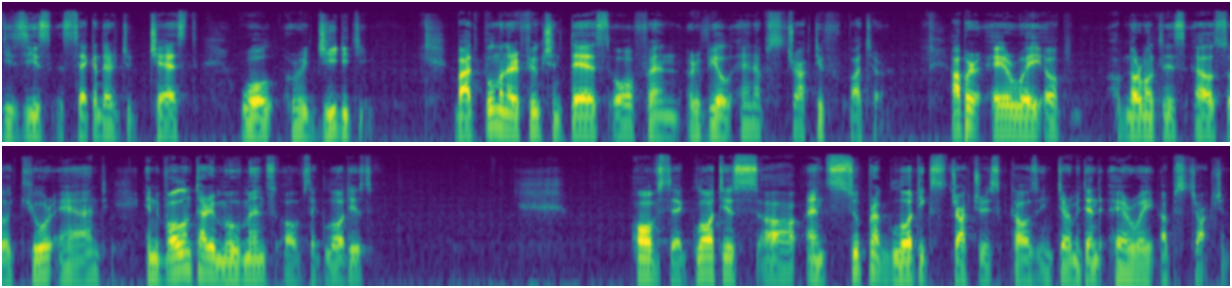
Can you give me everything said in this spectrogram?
disease secondary to chest wall rigidity. But pulmonary function tests often reveal an obstructive pattern. Upper airway ob- abnormalities also occur and involuntary movements of the glottis of the glottis uh, and supraglottic structures cause intermittent airway obstruction.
